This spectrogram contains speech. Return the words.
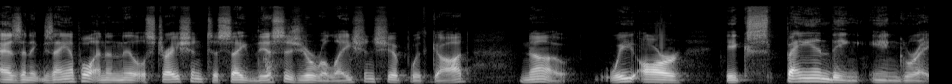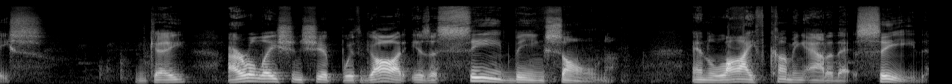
as an example and an illustration to say this is your relationship with God. No, we are expanding in grace. Okay? Our relationship with God is a seed being sown and life coming out of that seed.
